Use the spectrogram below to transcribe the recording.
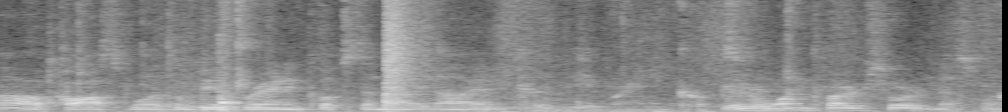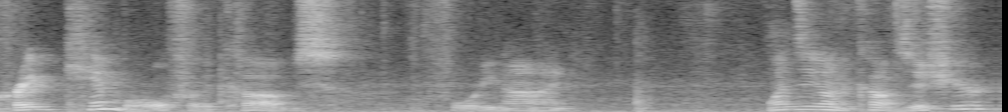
Oh, possible. It'll be a Brandon Cooks to 99. Could be a Brandon Cooks. We were one card short in this one. Craig Kimbrel for the Cubs, 49. When's he on the Cubs this year?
